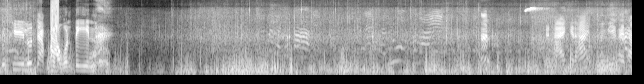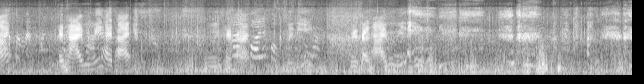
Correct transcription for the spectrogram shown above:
คนทีนรู้จักเปล่าคนตีน ฮะใครท้ายใครท้ายไม่มีใครท้ายใครท้ายไม่มีใครท้ายไม่มีใครท้ายคอยผมไม่มีไม่มีใครท้ายไม่มี เดี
